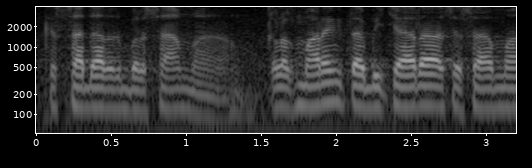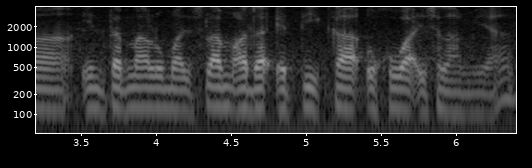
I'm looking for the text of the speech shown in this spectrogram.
kesadaran bersama. Kalau kemarin kita bicara sesama internal umat Islam ada etika ukhuwah Islam ya.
